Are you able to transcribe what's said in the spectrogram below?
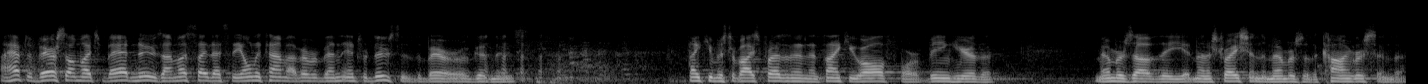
I have to bear so much bad news. I must say that's the only time I've ever been introduced as the bearer of good news. thank you, Mr. Vice President, and thank you all for being here, the members of the administration, the members of the Congress, and the,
